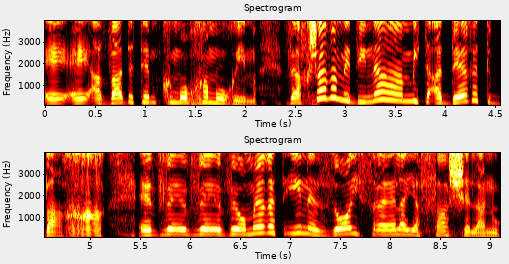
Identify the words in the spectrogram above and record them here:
אה, עבדתם כמו חמורים, ועכשיו המדינה מתעדרת בך אה, ו- ו- ואומרת, הנה, זו ישראל היפה שלנו.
